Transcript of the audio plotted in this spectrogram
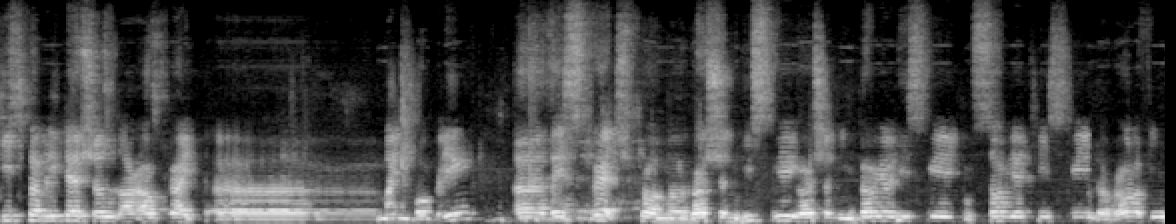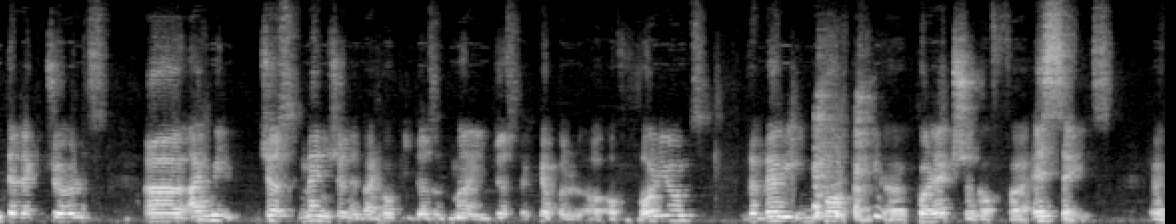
His publications are outright uh, mind-boggling. Uh, they stretch from uh, Russian history, Russian imperial history, to Soviet history, the role of intellectuals, uh, I will just mention, and I hope he doesn't mind, just a couple of, of volumes. The very important uh, collection of uh, essays uh,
